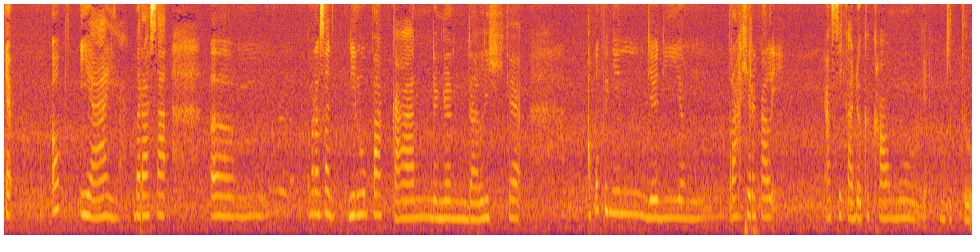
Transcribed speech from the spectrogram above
Ya, oh iya iya merasa um, merasa dilupakan dengan dalih kayak aku pengen jadi yang terakhir kali ngasih kado ke kamu kayak gitu.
